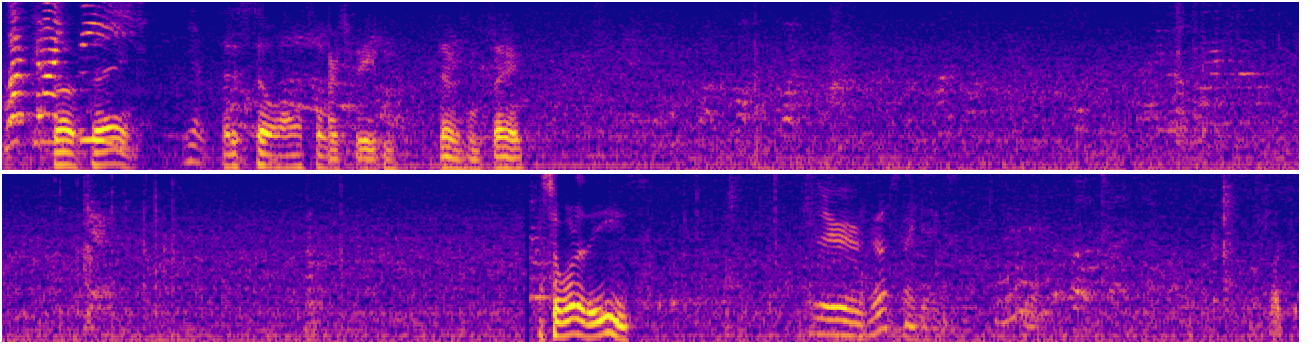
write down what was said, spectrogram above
What can I Bro, feed? thanks. Yeah. That is so awesome. That was insane. So what are these? They're rattlesnake eggs. What the-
